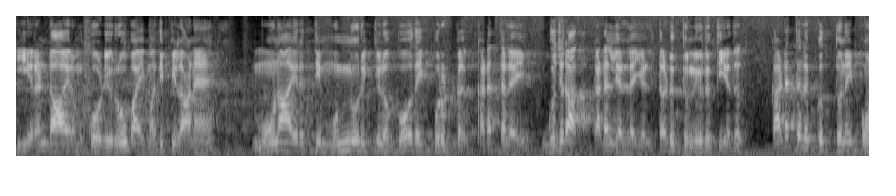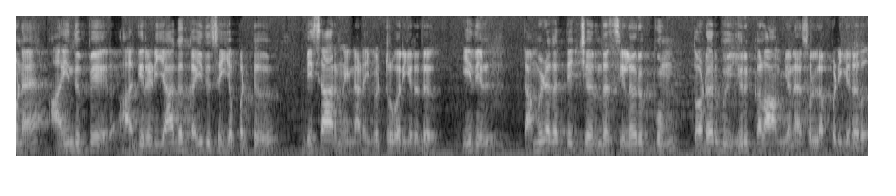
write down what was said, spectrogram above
இரண்டாயிரம் கோடி ரூபாய் மதிப்பிலான மூணாயிரத்தி முந்நூறு கிலோ போதைப் பொருட்கள் கடத்தலை குஜராத் கடல் எல்லையில் தடுத்து நிறுத்தியது. கடத்தலுக்கு துணை போன ஐந்து பேர் அதிரடியாக கைது செய்யப்பட்டு விசாரணை நடைபெற்று வருகிறது. இதில் தமிழகத்தைச் சேர்ந்த சிலருக்கும் தொடர்பு இருக்கலாம் என சொல்லப்படுகிறது.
